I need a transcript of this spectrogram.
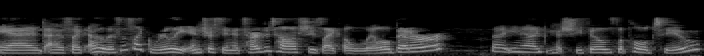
And I was like, oh, this is like really interesting. It's hard to tell if she's like a little bitter that, you know, like because she feels the pull too,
